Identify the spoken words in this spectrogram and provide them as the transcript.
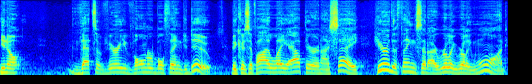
You know, that's a very vulnerable thing to do because if I lay out there and I say, here are the things that I really, really want,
